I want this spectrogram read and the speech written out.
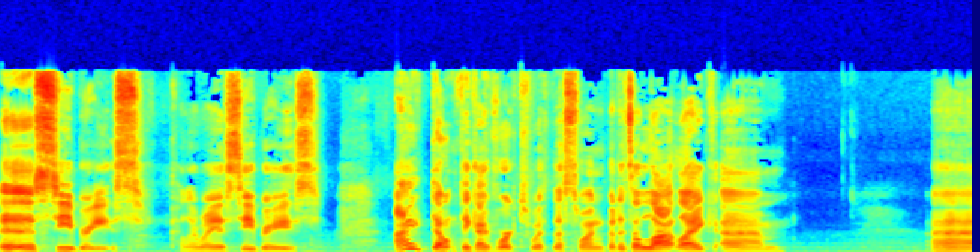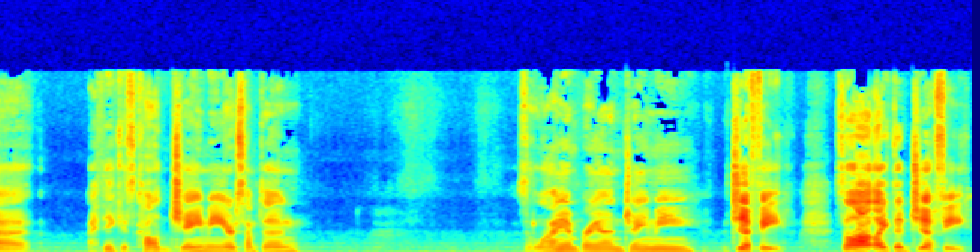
It is Sea Breeze. Colorway is Sea Breeze. I don't think I've worked with this one, but it's a lot like, um, uh, I think it's called Jamie or something. Is it Lion Brand Jamie? Jiffy. It's a lot like the Jiffy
